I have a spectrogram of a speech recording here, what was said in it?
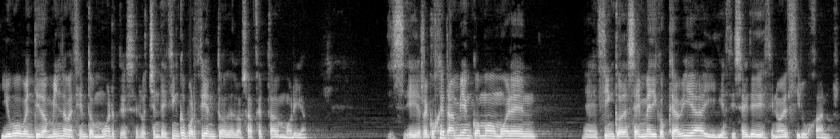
y hubo 22.900 muertes, el 85% de los afectados morían. Y recoge también cómo mueren 5 eh, de 6 médicos que había y 16 de 19 cirujanos.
